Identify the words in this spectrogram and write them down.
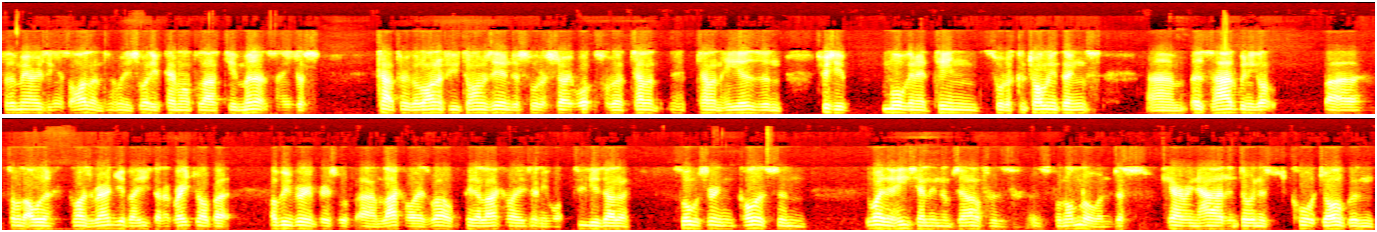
for the Mariners against Ireland when he sort of came on for the last ten minutes and he just cut through the line a few times there and just sort of showed what sort of talent talent he is and especially Morgan at 10, sort of controlling things. Um, it's hard when you got uh, some of the older guys around you, but he's done a great job. But I've been very impressed with um, Lakai as well. Peter Lakai is only, what, two years out of Silverstream College, and the way that he's handling himself is, is phenomenal and just carrying hard and doing his core job. And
